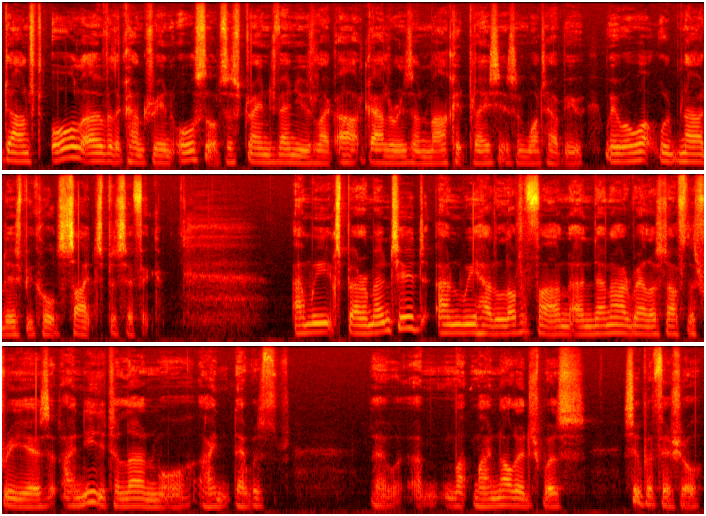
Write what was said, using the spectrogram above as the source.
danced all over the country in all sorts of strange venues like art galleries and marketplaces and what have you. We were what would nowadays be called site specific. And we experimented and we had a lot of fun. And then I realized after three years that I needed to learn more. I, there was, there, um, my, my knowledge was superficial.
